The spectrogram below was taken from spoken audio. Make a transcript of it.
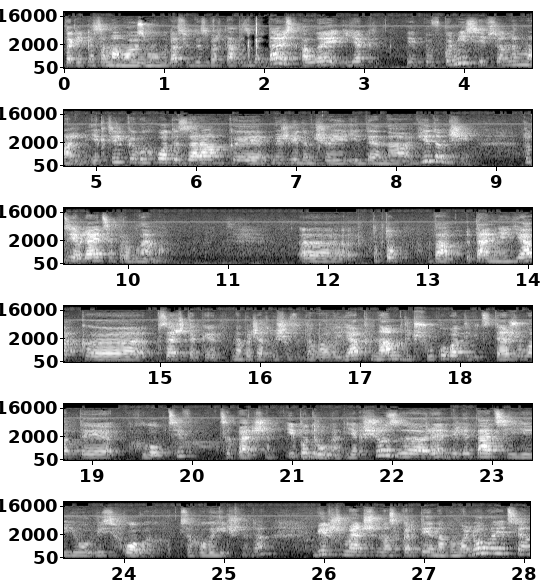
так як я сама маю змогу да, сюди звертати, звертаюсь, але як, якби в комісії все нормально. Як тільки виходить за рамки міжвідомчої іде на відомчі, тут з'являється проблема. Е, тобто, так, питання, як е, все ж таки на початку ще задавали, як нам відшукувати, відстежувати хлопців. Це перше. І по-друге, якщо з реабілітацією військових психологічною, да, більш-менш у нас картина вимальовується,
